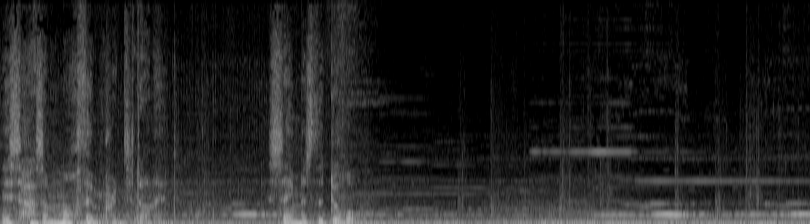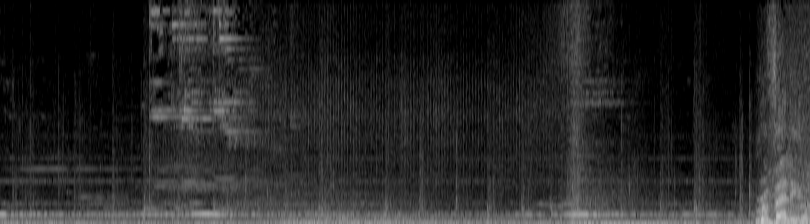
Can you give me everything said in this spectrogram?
This has a moth imprinted on it. Same as the door. Revelio.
